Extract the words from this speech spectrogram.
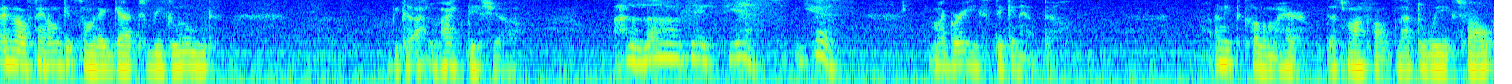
As I was saying, I'm gonna get some of that Got2b Glued because I like this, y'all. I love this. Yes, yes. My gray is sticking out though. I need to color my hair. That's my fault, not the wig's fault.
